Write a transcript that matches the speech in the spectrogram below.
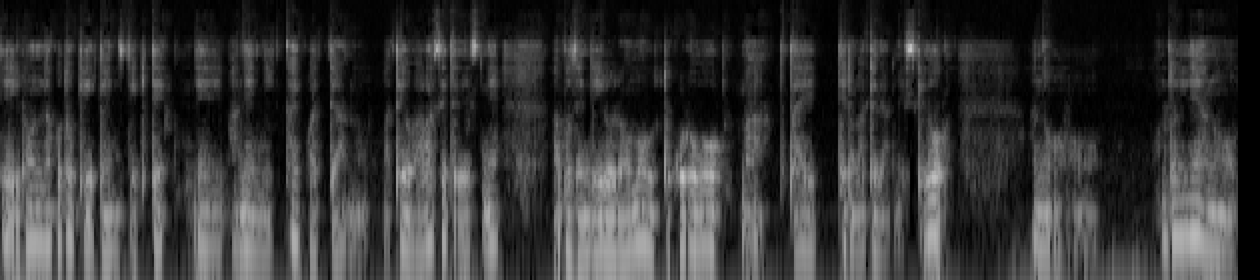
で、いろんなことを経験してきて、で、まあ、年に一回こうやってあの、まあ、手を合わせてですね、まあ、墓前でいろいろ思うところを、まあ、伝えてるわけなんですけど、あの、本当にね、あの、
